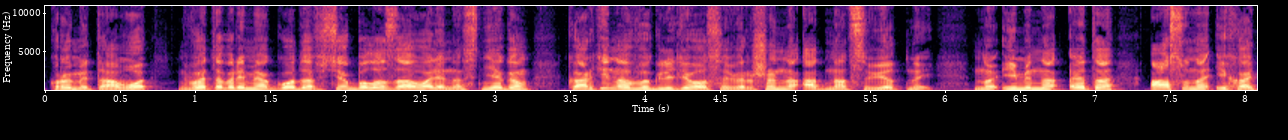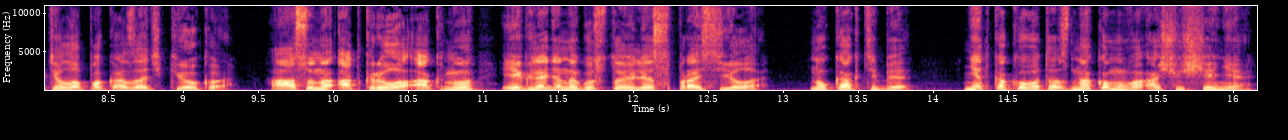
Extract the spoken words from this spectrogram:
Кроме того, в это время года все было завалено снегом, картина выглядела совершенно одноцветной, но именно это Асуна и хотела показать Кёко. Асуна открыла окно и, глядя на густой лес, спросила, «Ну как тебе? Нет какого-то знакомого ощущения?»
